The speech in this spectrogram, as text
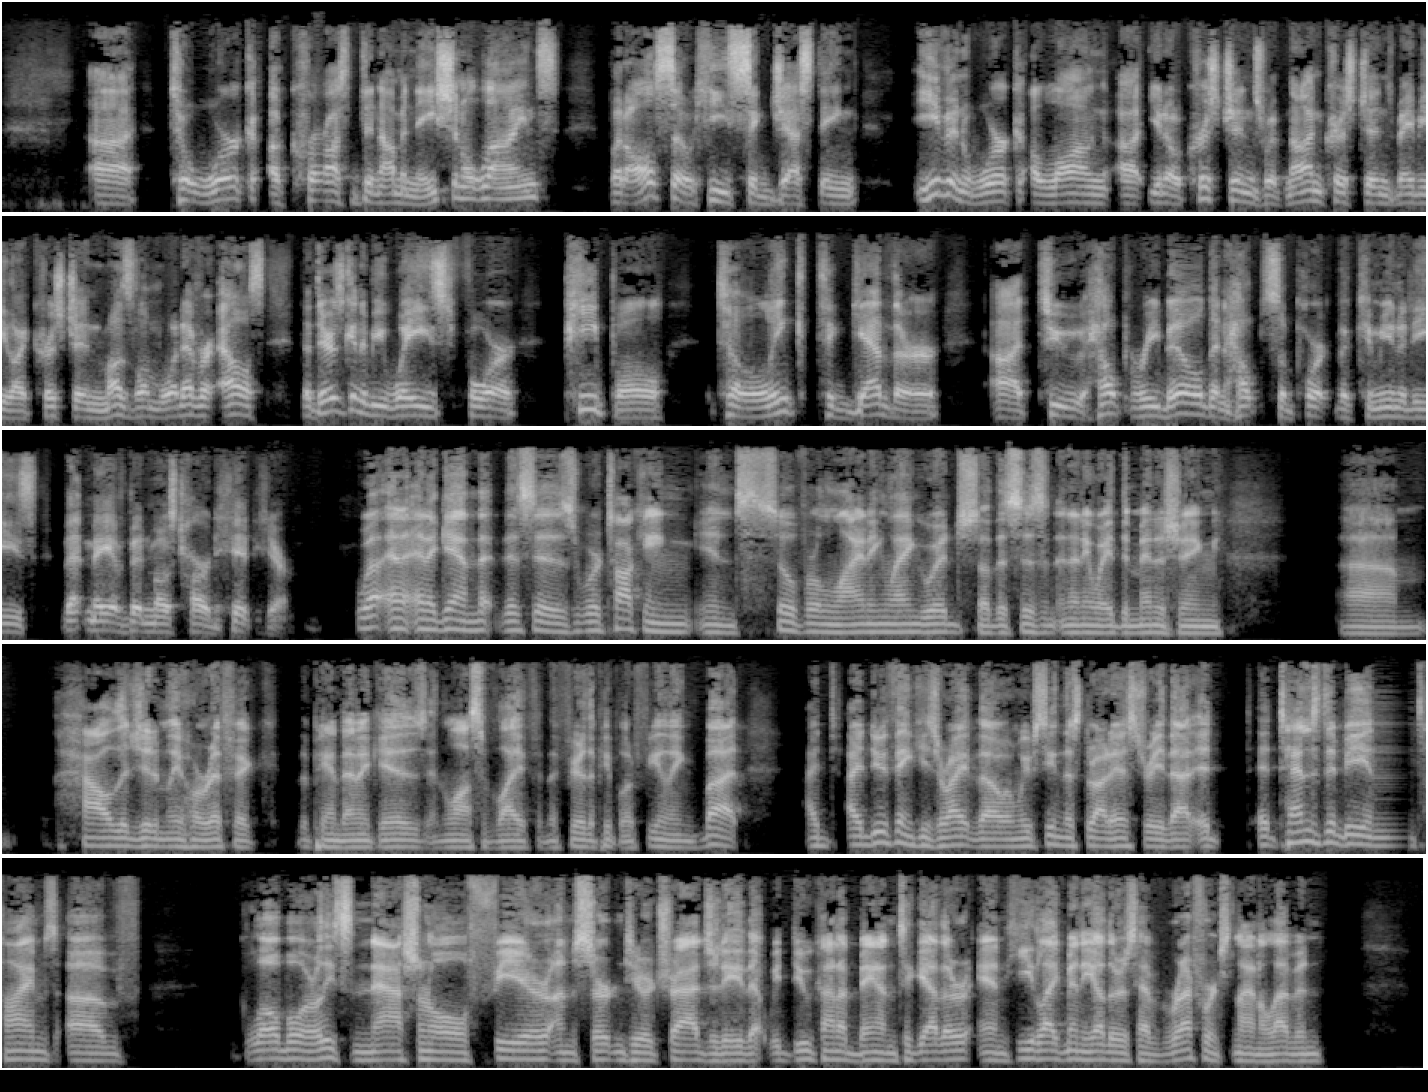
uh, to work across denominational lines, but also he's suggesting even work along, uh, you know, Christians with non Christians, maybe like Christian, Muslim, whatever else, that there's going to be ways for people to link together uh, to help rebuild and help support the communities that may have been most hard hit here. Well, and, and again, this is we're talking in silver lining language, so this isn't in any way diminishing um, how legitimately horrific the pandemic is and the loss of life and the fear that people are feeling. But I, I do think he's right, though, and we've seen this throughout history that it it tends to be in times of global or at least national fear, uncertainty, or tragedy that we do kind of band together. And he, like many others, have referenced 9 11.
